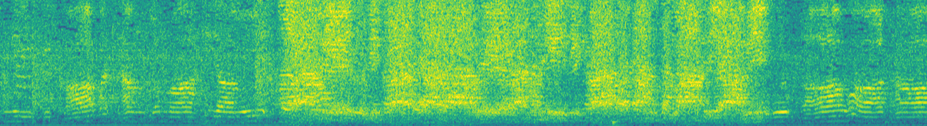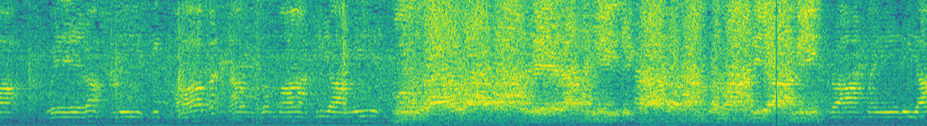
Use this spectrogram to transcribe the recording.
มณีสิกขาปะทังสมาธิยามิอาเมสุมิชฌาจาราเวรมณีสิกขาปะทังสมาธิยามิ อุสาวาทาเวรมณีสิกขาปะทังสมาธิ ยามิมุสาวาทาเวรมณีสิกขาปะทังสมาธิยามิราเมริยา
